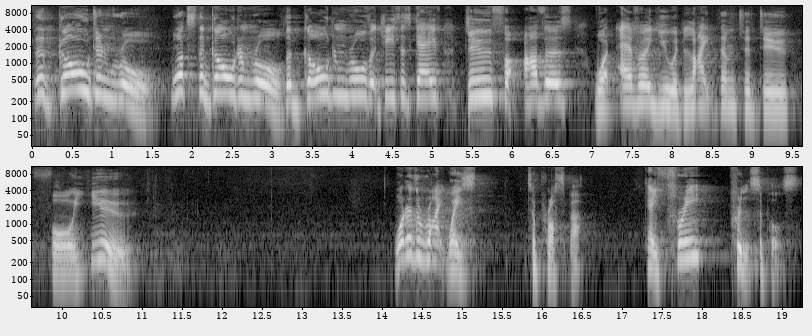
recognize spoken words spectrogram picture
the golden rule. What's the golden rule? The golden rule that Jesus gave do for others whatever you would like them to do for you. What are the right ways to prosper? Okay, three principles.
